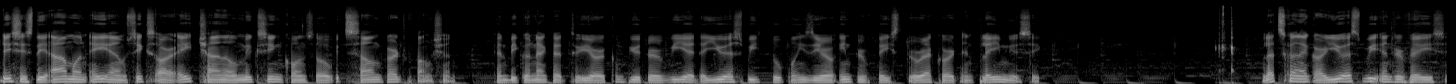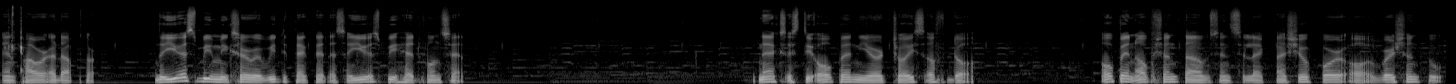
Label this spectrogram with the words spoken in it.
This is the ammoon AM6R 8-channel mixing console with sound card function. Can be connected to your computer via the USB 2.0 interface to record and play music. Let's connect our USB interface and power adapter. The USB mixer will be detected as a USB headphone set. Next is to open your choice of DAW. Open option tabs and select ASIO for all version 2.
